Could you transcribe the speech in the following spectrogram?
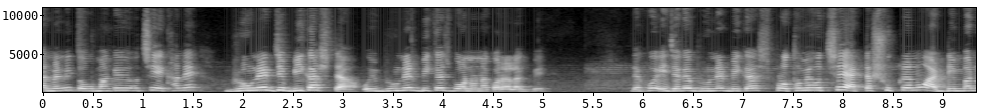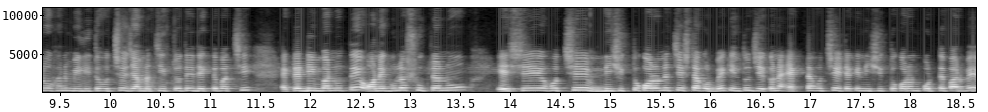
তার মানে তোমাকে হচ্ছে এখানে ভ্রূণের যে বিকাশটা ওই ভ্রূণের বিকাশ বর্ণনা করা লাগবে। দেখো, এই জায়গায় ভ্রূণের বিকাশ প্রথমে হচ্ছে একটা শুক্রাণু আর ডিম্বাণু ওখানে মিলিত হচ্ছে। যে আমরা চিত্রতেই দেখতে পাচ্ছি, একটা ডিম্বাণুতে অনেকগুলো শুক্রাণু এসে হচ্ছে নিষিক্তকরণের চেষ্টা করবে, কিন্তু যে কোনো একটা হচ্ছে এটাকে নিষিক্তকরণ করতে পারবে।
